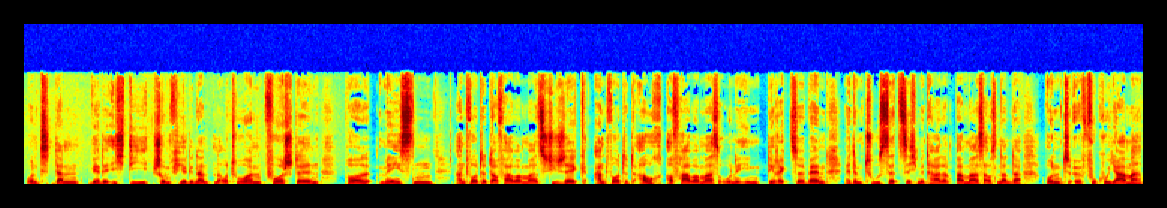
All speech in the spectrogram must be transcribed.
Und dann werde ich die schon vier genannten Autoren vorstellen. Paul Mason antwortet auf Habermas, Zizek antwortet auch auf Habermas, ohne ihn direkt zu erwähnen. Adam Tooze setzt sich mit Habermas auseinander und äh, Fukuyama.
